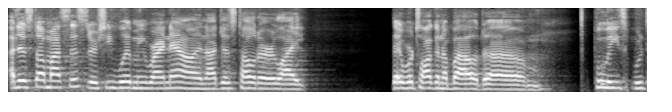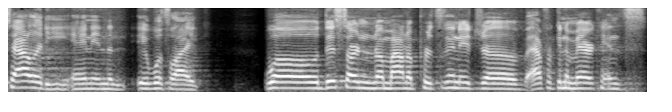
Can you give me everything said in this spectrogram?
I just told my sister she with me right now, and I just told her like they were talking about um, police brutality, and in it was like, well, this certain amount of percentage of African Americans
